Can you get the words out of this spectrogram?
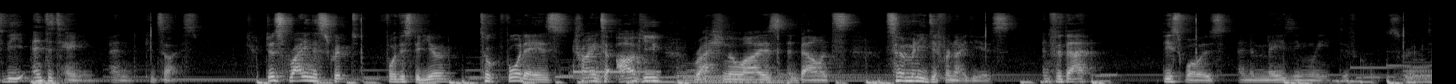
to be entertaining and concise. Just writing the script for this video took four days trying to argue, rationalize, and balance so many different ideas. And for that, this was an amazingly difficult script.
